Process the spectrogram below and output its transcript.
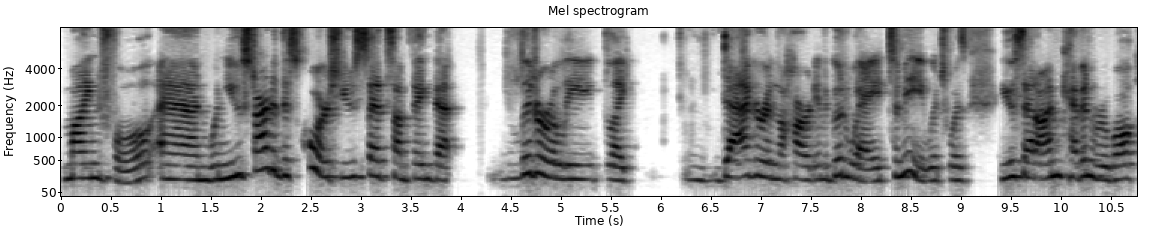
mindful. And when you started this course, you said something that literally like dagger in the heart in a good way to me, which was you said, I'm Kevin Rubel,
